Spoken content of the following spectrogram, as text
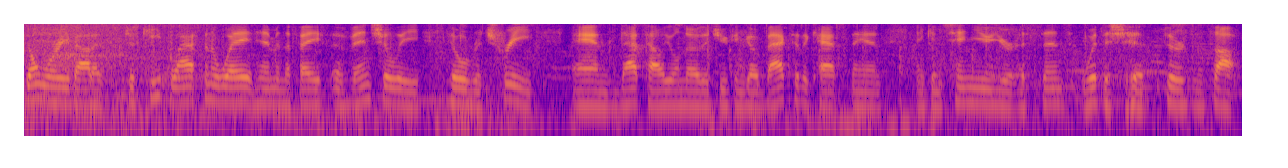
don't worry about it. Just keep blasting away at him in the face. Eventually, he'll retreat and that's how you'll know that you can go back to the capstan and continue your ascent with the ship towards the top.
